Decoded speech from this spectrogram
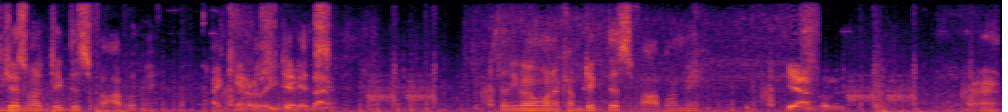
You guys want to dig this fob with me? I can't really dig it. it Does anyone want to come dig this fob on me? Yeah, I'm coming. Alright.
